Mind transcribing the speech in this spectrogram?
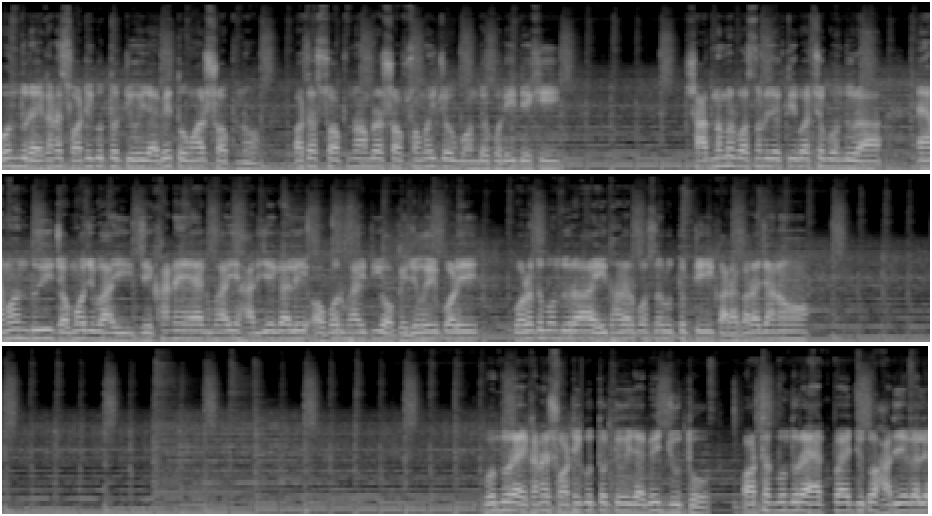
বন্ধুরা, এখানে সঠিক উত্তরটি হয়ে যাবে তোমার স্বপ্ন। অর্থাৎ স্বপ্ন আমরা সব সময় চোখ বন্ধ করেই দেখি। সাত নম্বর প্রশ্নটি দেখতেই পাচ্ছ বন্ধুরা, এমন দুই যমজ ভাই, যেখানে এক ভাই হারিয়ে গেলে অপর ভাইটি অকেজ হয়ে পড়ে। বলো তো বন্ধুরা, এই ধাঁধার প্রশ্নের উত্তরটি কারা কারা জানো? বন্ধুরা, এখানে সঠিক উত্তরটি হয়ে যাবে জুতো। অর্থাৎ বন্ধুরা, এক পায়ের জুতো হারিয়ে গেলে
